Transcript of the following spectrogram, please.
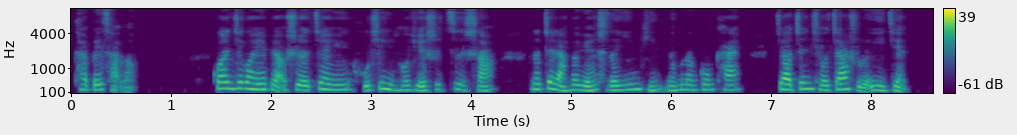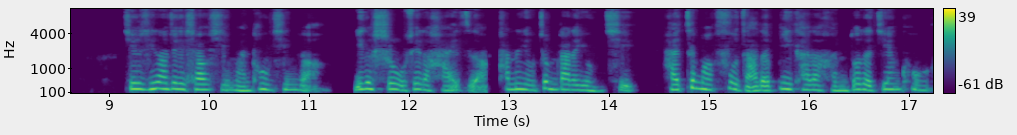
太悲惨了。公安机关也表示，鉴于胡鑫宇同学是自杀。那这两个原始的音频能不能公开，就要征求家属的意见。其实听到这个消息，蛮痛心的。一个十五岁的孩子啊，他能有这么大的勇气，还这么复杂的避开了很多的监控，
